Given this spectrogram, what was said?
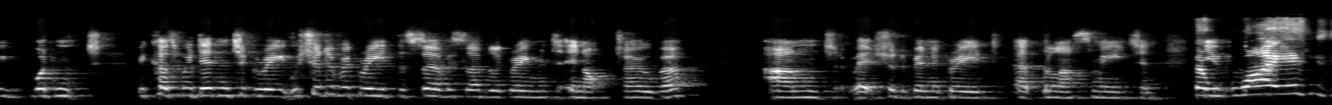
we wouldn't, because we didn't agree, we should have agreed the service level agreement in October and it should have been agreed at the last meeting. So You- why is it,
